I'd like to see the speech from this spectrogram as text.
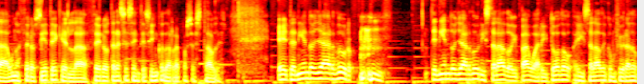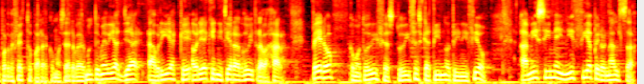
la 107 que en la 0365 de repos estables. Eh, teniendo ya Ardour Teniendo ya Ardour instalado y Power y todo instalado y configurado por defecto para como server multimedia, ya habría que, habría que iniciar Ardour y trabajar. Pero, como tú dices, tú dices que a ti no te inició. A mí sí me inicia, pero en alza.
